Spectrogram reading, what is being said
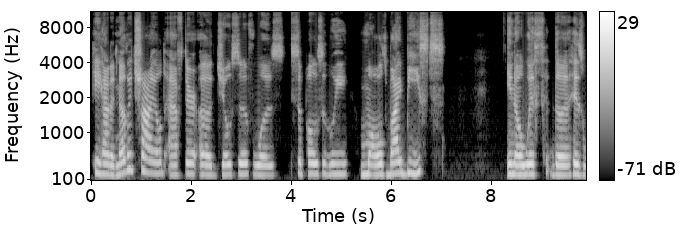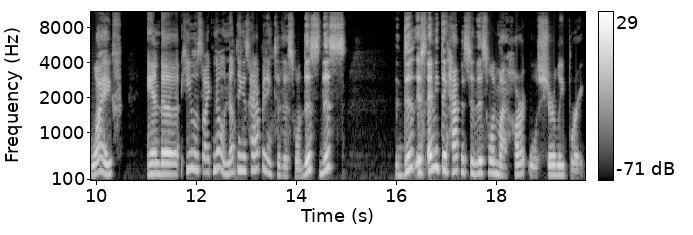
He had another child after uh, Joseph was supposedly mauled by beasts, you know, with the his wife. And uh, he was like, no, nothing is happening to this one. This this this, if anything happens to this one, my heart will surely break.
